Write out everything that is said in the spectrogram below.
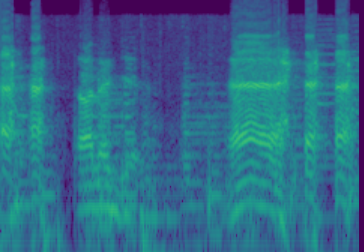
అలాగే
